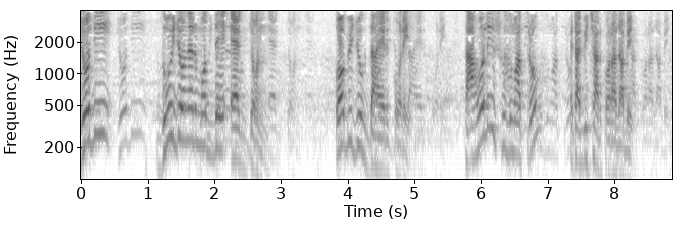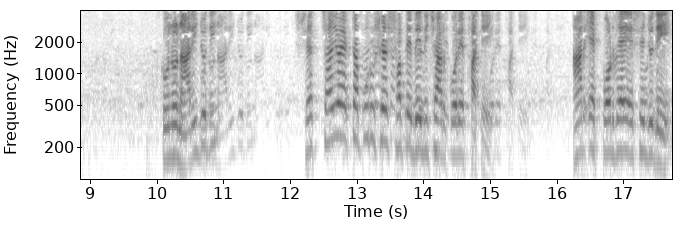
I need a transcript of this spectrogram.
যদি দুইজনের মধ্যে একজন অভিযোগ দায়ের করে, তাহলেই শুধুমাত্র এটা বিচার করা যাবে। কোন নারী যদি স্বেচ্ছায় একটা পুরুষের সাথে বেবিচার করে থাকে, আর এক পর্যায়ে এসে যদি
